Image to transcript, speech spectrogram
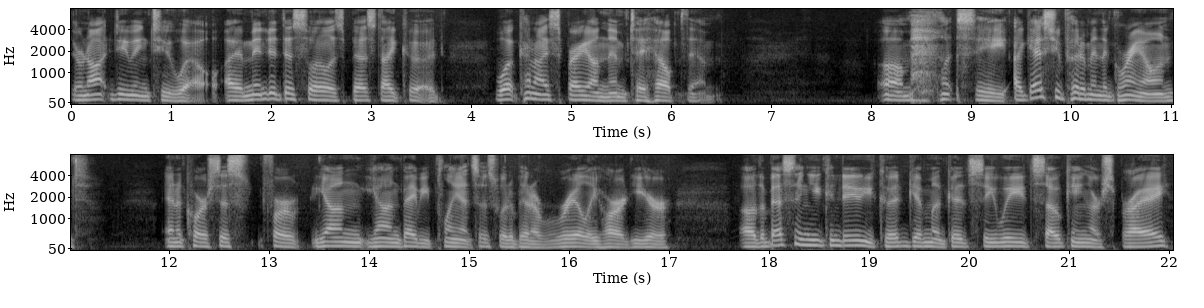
They're not doing too well. I amended the soil as best I could. What can I spray on them to help them? Um, let's see. I guess you put them in the ground. And of course, this for young, young baby plants, this would have been a really hard year. Uh, the best thing you can do, you could give them a good seaweed soaking or spray.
